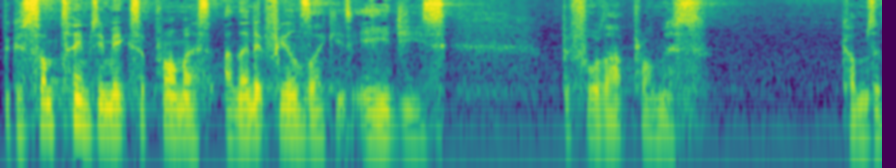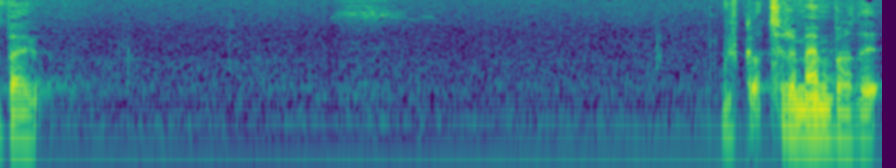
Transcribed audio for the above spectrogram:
Because sometimes He makes a promise, and then it feels like it's ages before that promise comes about. We've got to remember that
